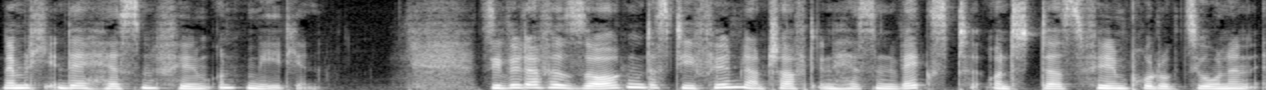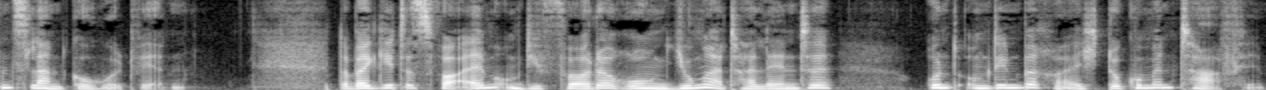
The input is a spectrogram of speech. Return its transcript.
nämlich in der Hessen Film und Medien. Sie will dafür sorgen, dass die Filmlandschaft in Hessen wächst und dass Filmproduktionen ins Land geholt werden. Dabei geht es vor allem um die Förderung junger Talente und um den Bereich Dokumentarfilm.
